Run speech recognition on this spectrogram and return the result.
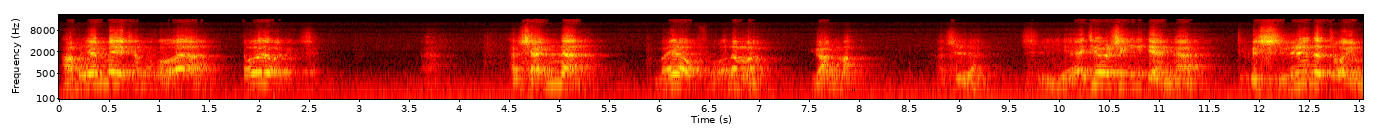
俺们人没成佛呀，都有这个神，啊，他神呢，没有佛那么圆满，他是啊。是，也就是一点呢，这个十的作用，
